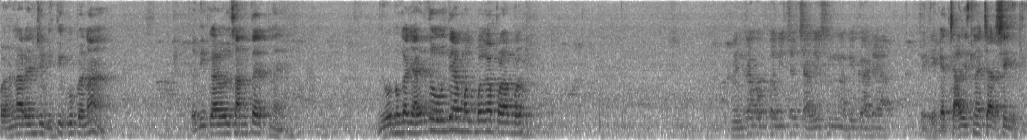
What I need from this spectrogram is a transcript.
पळणाऱ्यांची भीती खूप आहे ना. कधी काय होईल सांगता येत नाही. निवडणुका जाहीर तर होऊ द्या मग बघा पळापळ. महिंद्रा कंपनीच्या चाळीसहून अधिक गाड्या ते काय चाळीसला चारशे घेतील.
